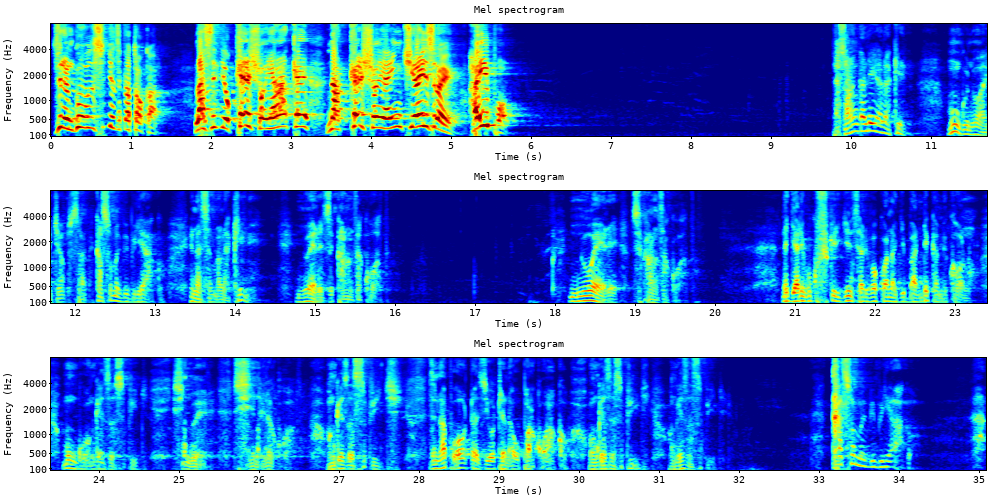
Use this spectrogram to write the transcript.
Zile nguvu zisije zikatoka. La sivyo kesho yake na kesho ya nchi ya israeli haipo. Sasa angalia lakini mungu ni waajabu sana. Kasoma biblia yako. Inasema lakini nywele zikaanza kuota. Nywele zikaanza kuota najaribu kufikiri jinsi alivyokuwa anajibandika mikono. Mungu ongeza spidi sinywele siendelee ongeza spidi zinapoota ziote na upako wako. Ongeza spidi ongeza spidi kasome biblia yako.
